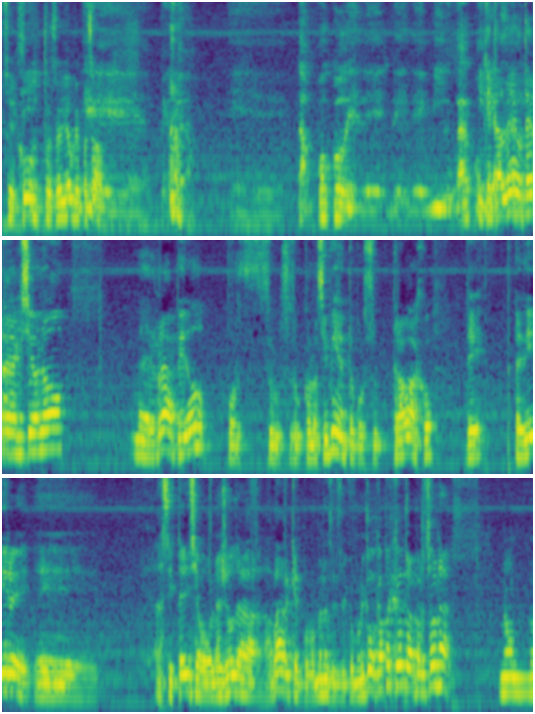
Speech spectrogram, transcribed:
Sí, justo, se vio que pasó. Eh, pero bueno, eh, tampoco desde, desde mi lugar Y que tal vez usted tanto. reaccionó eh, rápido por su, su conocimiento, por su trabajo, de pedir asistencia o la ayuda a Barker, por lo menos si se comunicó. Capaz que otra persona no, no,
